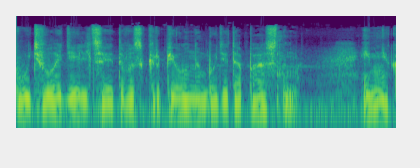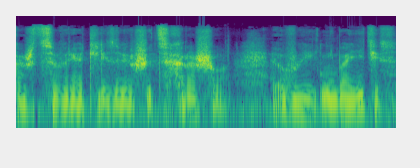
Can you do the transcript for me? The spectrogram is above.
путь владельца этого скорпиона будет опасным, и мне кажется, вряд ли завершится хорошо. Вы не боитесь?»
